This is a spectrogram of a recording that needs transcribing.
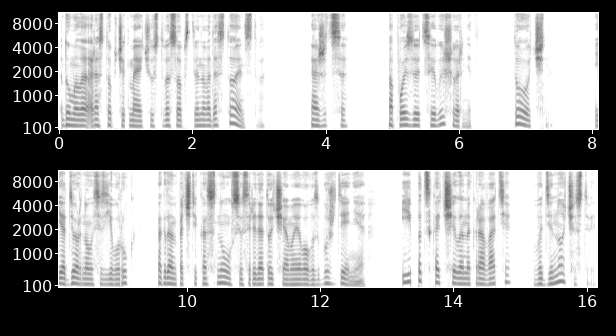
Думала, растопчет мое чувство собственного достоинства. Кажется, попользуется и вышвырнет. Точно. Я дернулась из его рук, когда он почти коснулся средоточия моего возбуждения, и подскочила на кровати в одиночестве.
